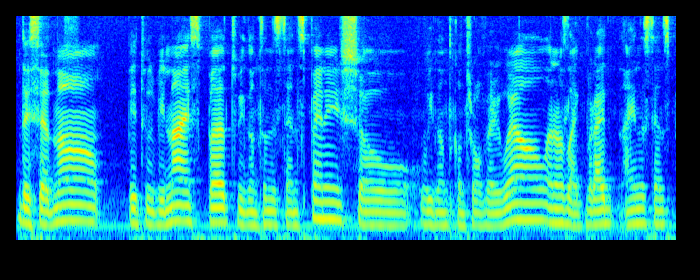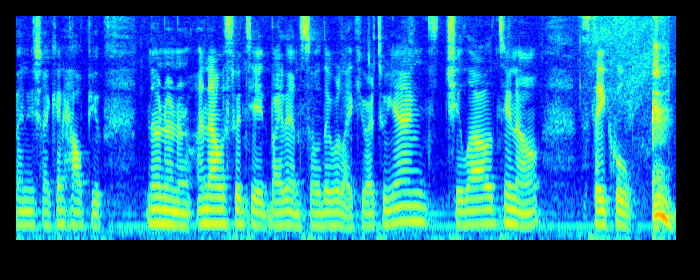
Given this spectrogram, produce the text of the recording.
they said, no, it would be nice, but we don't understand Spanish, so we don't control very well. And I was like, but I, I understand Spanish, I can help you. No, no, no. And I was 28 by then, so they were like, you are too young, chill out, you know, stay cool. and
